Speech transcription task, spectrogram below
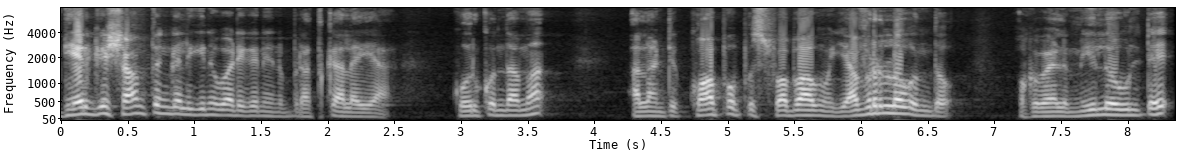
దీర్ఘశాంతం కలిగిన వాడిగా నేను బ్రతకాలయ్యా. కోరుకుందామా? అలాంటి కోపపు స్వభావం ఎవరిలో ఉందో ఒకవేళ మీలో ఉంటే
